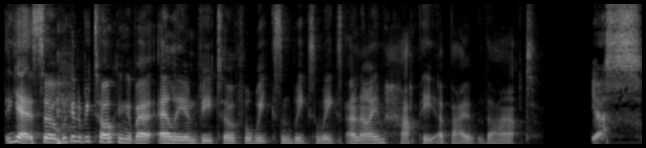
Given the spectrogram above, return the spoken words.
Yeah, so we're going to be talking about Ellie and Vito for weeks and weeks and weeks, and I'm happy about that. Yes.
